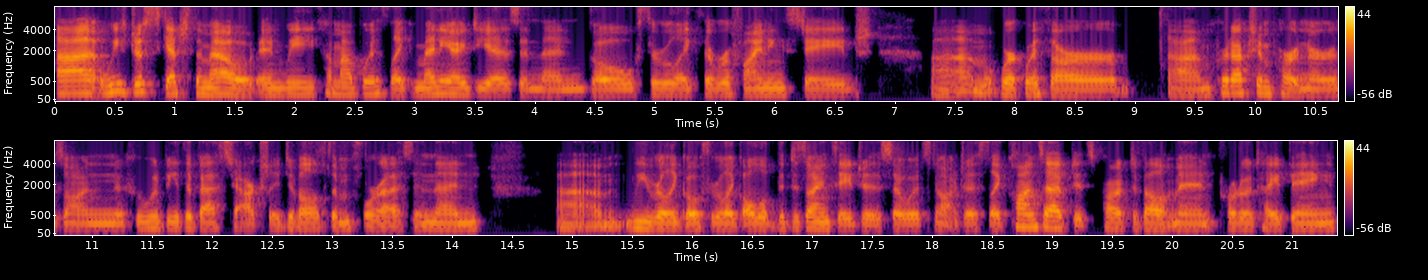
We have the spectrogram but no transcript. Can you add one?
Uh, we just sketch them out and we come up with like many ideas and then go through like the refining stage, um, work with our um, production partners on who would be the best to actually develop them for us. And then um, we really go through like all of the design stages. So it's not just like concept, it's product development, prototyping,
